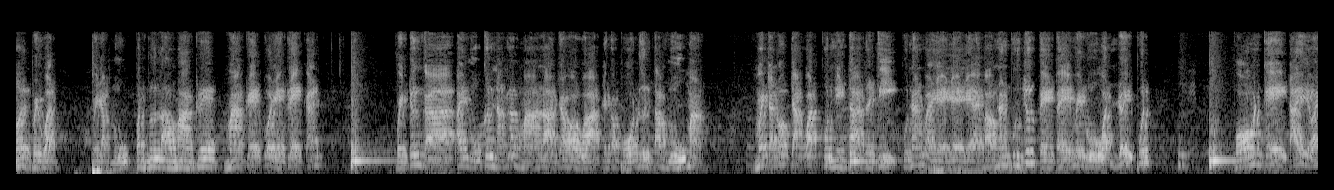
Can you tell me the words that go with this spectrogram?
น้อยไปวัด ไปรับลูกปันเพื่อลาวมาเกรบมาเกรบตัวเล็กๆกันไปถึงกับไอ้ลูกขึ้นหนังลังมาลาเจ้าอาวาสแล้วก็พอเดินตามลูกมา ไม่จะออกจากวัดคุณนินทาเลยพี่คุณนั้นว่าเล่เล่เล่ไอ้เบานั้นเพึ่งซึกแต่แต่ไม่รู้วันเลยพุทธ พอมันเกยตายเลยไอ้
